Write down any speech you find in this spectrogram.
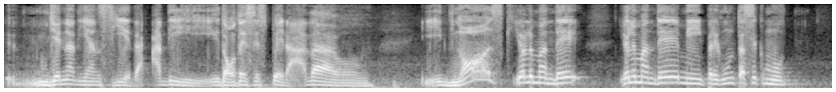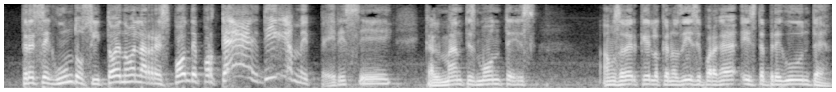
llena de ansiedad y, o desesperada. y no, es que yo le mandé, yo le mandé mi pregunta hace como tres segundos y todavía no me la responde. ¿Por qué? Dígame, pérese, calmantes montes. Vamos a ver qué es lo que nos dice por acá esta pregunta.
